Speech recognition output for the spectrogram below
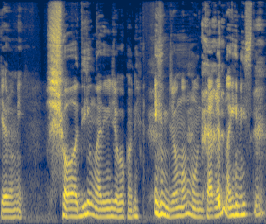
گرامی. شادی اومدیم اینجا بکنیم. اینجا ما منتقد مگه نیستیم؟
